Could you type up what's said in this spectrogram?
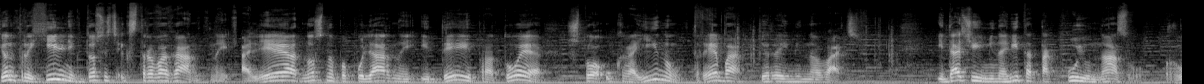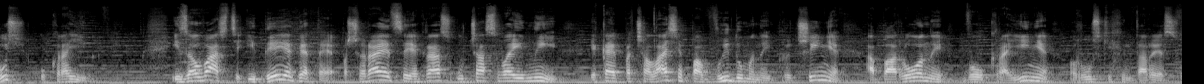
Ён прыхільнік досыць экстравагантнай, але адносна папулярнай ідэі пра тое, што Украіну трэба перайменаваць. І даць ёй менавіта такую назву Русь Украіна. І заўважце, ідэя гэтая пашыраецца якраз у час вайны, якая пачалася па выдуманай прычыне абароны ва ўкраіне рускіх інтарэсаў.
